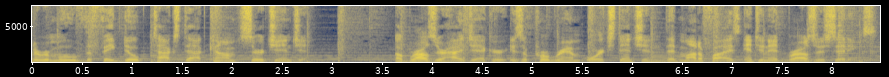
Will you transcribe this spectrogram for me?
to remove the fake doktox.com search engine. A browser hijacker is a program or extension that modifies internet browser settings.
